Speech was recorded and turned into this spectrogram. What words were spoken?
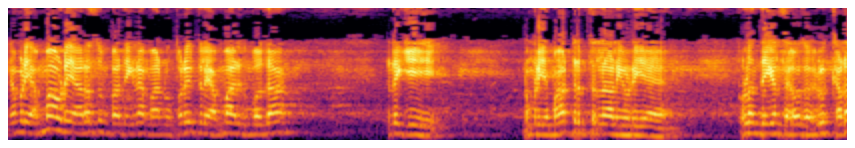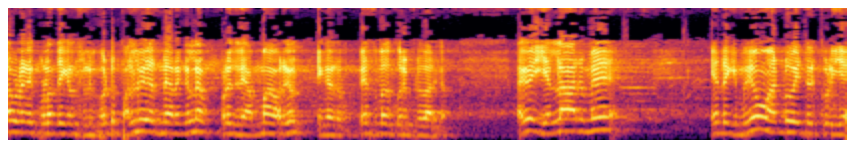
நம்முடைய அம்மாவுடைய அரசும் பார்த்தீங்கன்னா மாண்பு புறத்துறை அம்மா இருக்கும்போது தான் இன்றைக்கு நம்முடைய மாற்றுத்திறனாளிகளுடைய குழந்தைகள் சகோதரர்கள் கடவுளின் குழந்தைகள் சொல்லி போட்டு பல்வேறு நேரங்களில் புறத்துறை அம்மா அவர்கள் எங்கள் பேசும்போது குறிப்பிடுவார்கள். ஆகவே எல்லாருமே இன்றைக்கு மிகவும் அன்பு வைத்திருக்கக்கூடிய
